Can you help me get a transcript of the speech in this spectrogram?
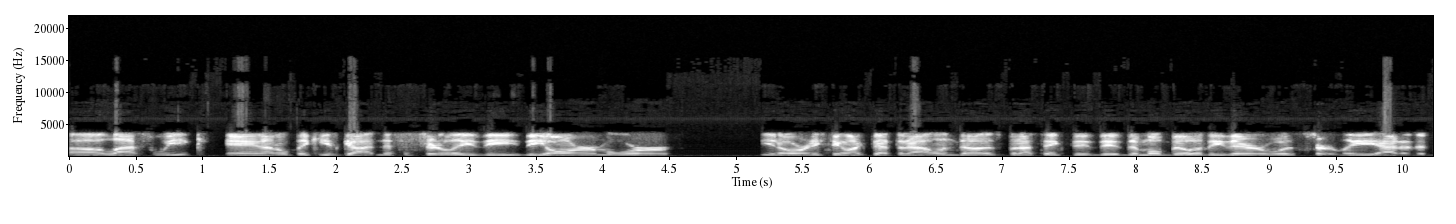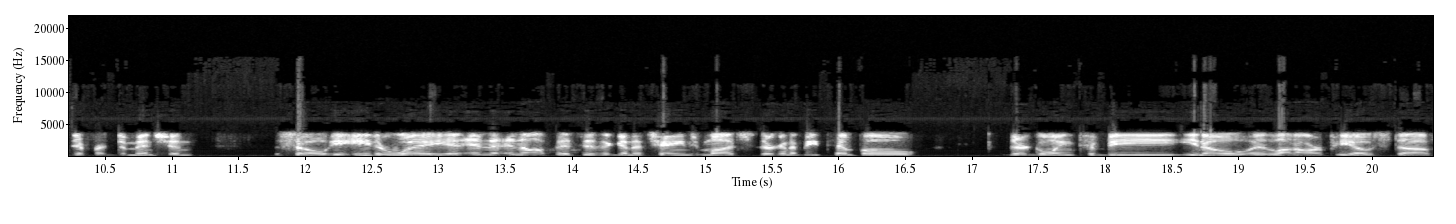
uh, last week. And I don't think he's got necessarily the, the arm or, you know, or anything like that that Allen does. But I think the, the, the mobility there was certainly added a different dimension so either way, and, and the offense isn't going to change much. They're going to be tempo. They're going to be, you know, a lot of RPO stuff,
